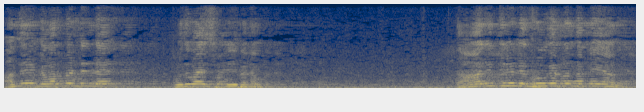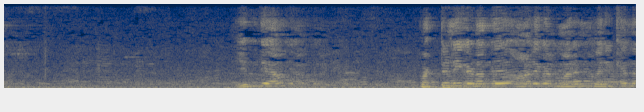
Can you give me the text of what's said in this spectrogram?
അന്ന് ഗവൺമെന്റിന്റെ പൊതുവായ സമീപനം. ദാരിദ്ര്യ ലഘൂകരണം തന്നെയാണ്. ഇന്ത്യ പട്ടിണി കിടന്ന് ആളുകൾ മരൺ മരിക്കുന്ന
